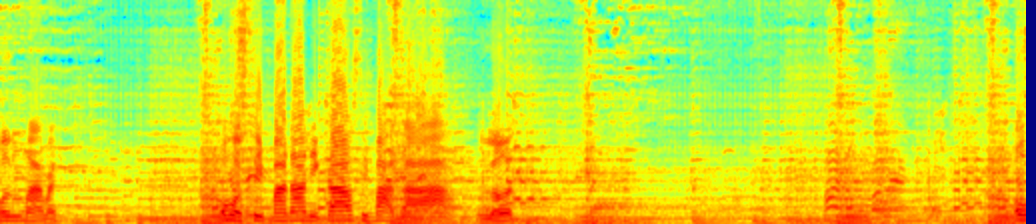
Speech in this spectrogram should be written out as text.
ปึ้งมาไหม โอ้โหสิบมาด้านนี้เก้าสิบบาทจ้า เลิศโอ้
